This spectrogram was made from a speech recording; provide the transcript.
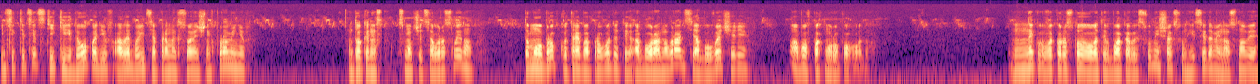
Інсектицид стійкий до опадів, але боїться прямих сонячних промінів, доки не смокчиться у рослину. Тому обробку треба проводити або рано вранці, або ввечері, ну, або в похмуру погоду. Не використовувати в бакових сумішах з фунгіцидами на основі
